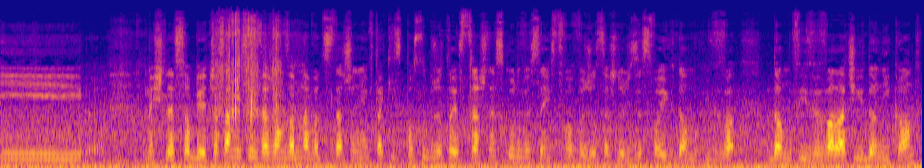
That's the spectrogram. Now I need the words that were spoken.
i myślę sobie, czasami sobie zarządzam nawet znaczeniem w taki sposób, że to jest straszne skurwysyństwo wyrzucać ludzi ze swoich domów i, wywa domów i wywalać ich donikąd,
